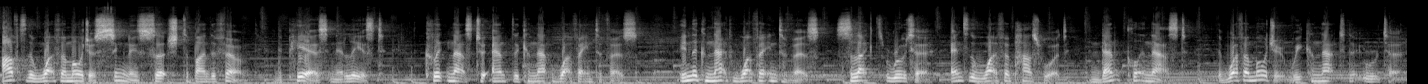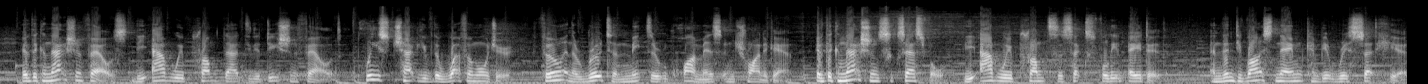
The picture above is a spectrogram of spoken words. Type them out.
After the Wi-Fi module signal is searched by the phone, it appears in a list. Click Next to enter the Connect Wi-Fi interface. In the Connect Wi-Fi interface, select Router, enter the Wi-Fi password, and then click Next. The Wi-Fi module will connect to the router. If the connection fails, the app will prompt that the addition failed. Please check if the Wi-Fi module, phone and the router meet the requirements and try it again. If the connection is successful, the app will prompt successfully added and then device name can be reset here.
